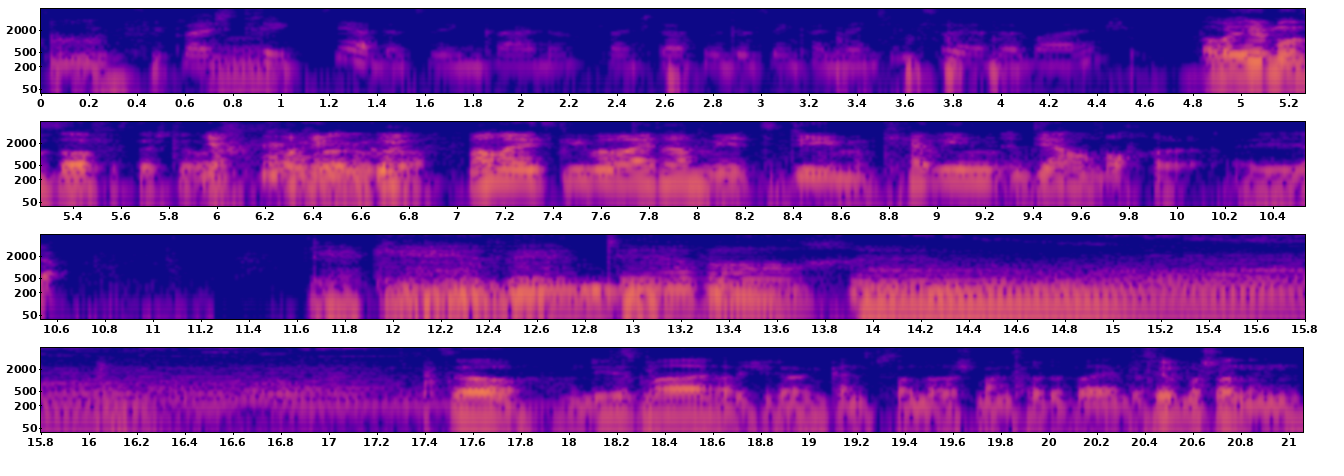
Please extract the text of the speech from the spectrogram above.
dann haben wir gefickt. Vielleicht Ja. kriegt sie ja deswegen keine. Vielleicht lassen sie deswegen kein Männchen zu, wer weiß. Aber heben wir uns auf fürs nächste Mal. Ja, okay, der gut. Machen wir jetzt lieber weiter mit dem Kevin der Woche. Ja. Der Kevin der Woche. So, und dieses Mal habe ich wieder ein ganz besonderes Schmankerl dabei. Das hört man schon in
